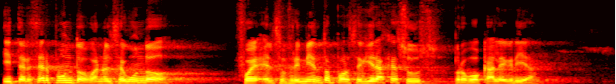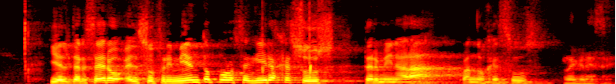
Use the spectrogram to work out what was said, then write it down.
Y tercer punto, bueno, el segundo fue el sufrimiento por seguir a Jesús provoca alegría. Y el tercero, el sufrimiento por seguir a Jesús terminará cuando Jesús regrese.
